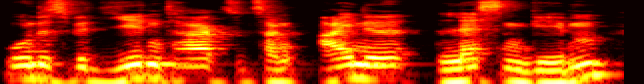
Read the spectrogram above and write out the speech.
Und es wird jeden Tag sozusagen eine Lesson geben,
